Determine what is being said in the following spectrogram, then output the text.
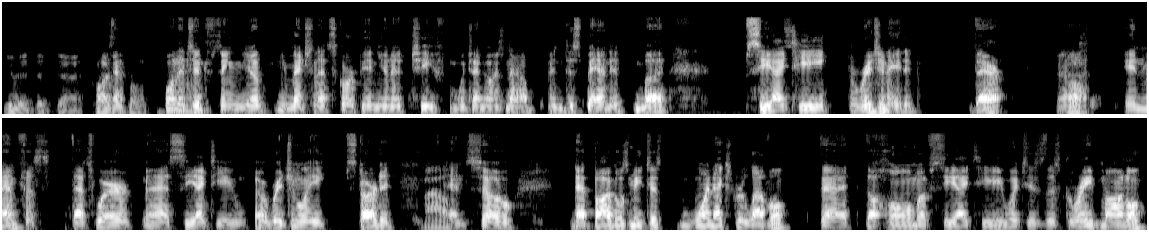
unit that uh, caused yeah. the problem. Well, and it's interesting. You know, you mentioned that Scorpion unit chief, which I know has now been disbanded, but CIT originated there uh, oh. in Memphis. That's where uh, CIT originally started. Wow. And so that boggles me just one extra level that the home of CIT, which is this great model,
